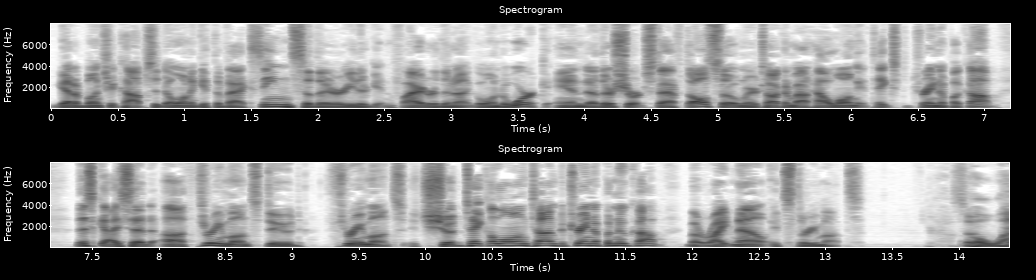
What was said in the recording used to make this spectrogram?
you got a bunch of cops that don't want to get the vaccine, so they're either getting fired or they're not going to work, and uh, they're short staffed also. And we were talking about how long it takes to train up a cop. This guy said, uh, three months, dude. Three months. It should take a long time to train up a new cop, but right now it's three months. So oh wow,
